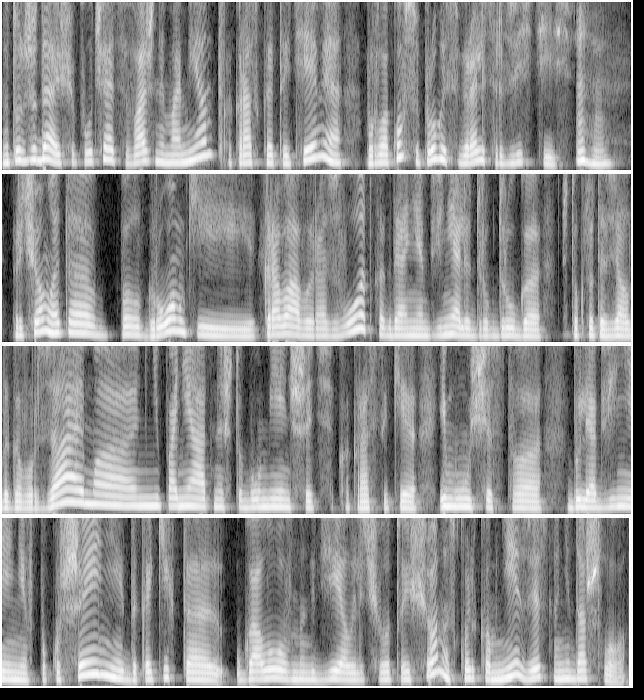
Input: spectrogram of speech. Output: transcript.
Но тут же, да, еще получается важный момент как раз к этой теме. Бурлаков с супругой собирались развестись. Угу. Причем это был громкий кровавый развод, когда они обвиняли друг друга, что кто-то взял договор займа непонятный, чтобы уменьшить как раз-таки имущество. Были обвинения в покушении, до каких-то уголовных дел или чего-то еще, насколько мне известно, не дошло.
